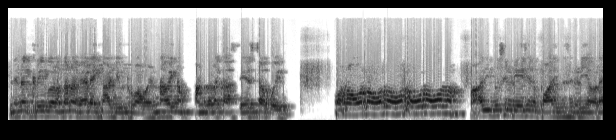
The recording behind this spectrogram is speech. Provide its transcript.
இல்லைன்னா கிரீப்பர் வந்தானா வேலையை காட்டி விட்டுருவோம். அவன் என்ன வரைக்கும் நம்ம பண்ணதெல்லாம் காசு வேஸ்ட்டாக போயிடும். ஓடுறோம் ஓடுறோம் ஓடுறோம் ஓடுறோம் ஓடுறோம் பாதி பஸ் ரெடி ஆயிடுச்சு பாதி பஸ் ரெடி ஆகல.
